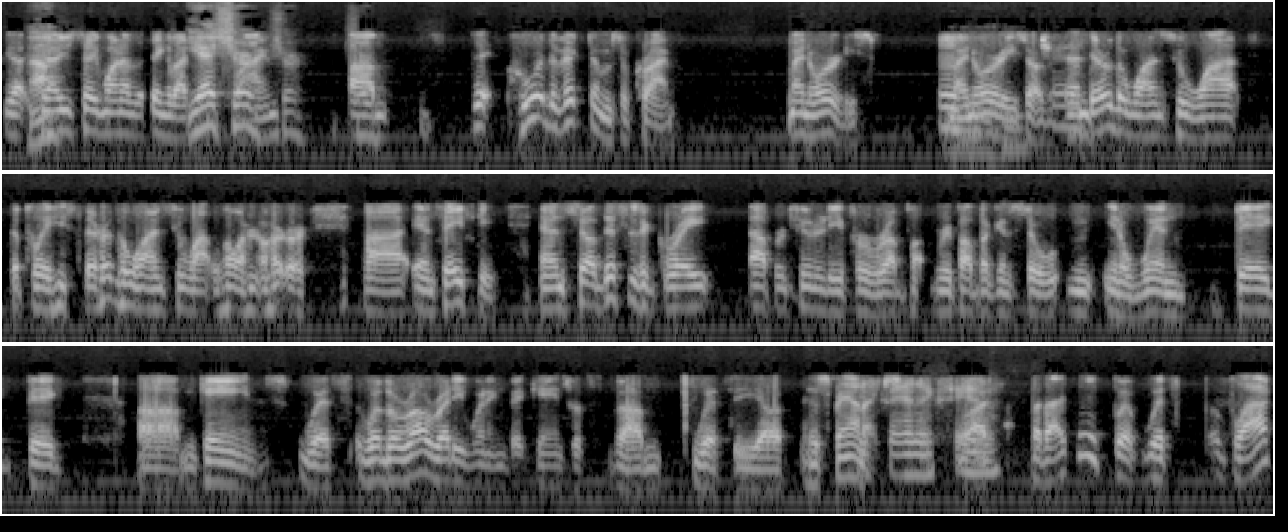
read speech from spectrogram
Yeah, huh? can I say one other thing about yeah, sure, crime? Sure, sure. Um, the, who are the victims of crime? Minorities mm-hmm. minorities, are, and they're the ones who want the police. They're the ones who want law and order uh, and safety. And so this is a great opportunity for Rep- Republicans to you know win big, big um, gains with well they're already winning big gains with um, with the uh, Hispanics. Hispanics, yeah. But, but I think, but with black,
